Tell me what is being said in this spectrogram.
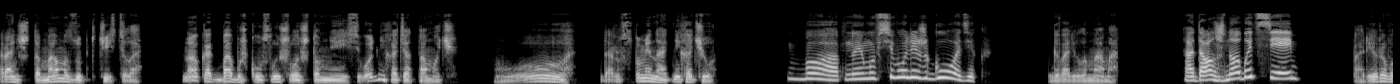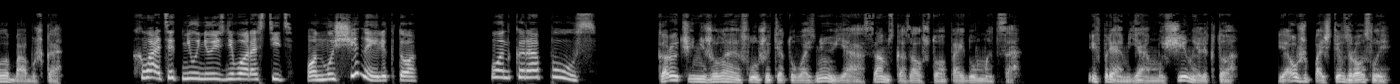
Раньше-то мама зубки чистила, но как бабушка услышала, что мне и сегодня хотят помочь, у, -у даже вспоминать не хочу. «Баб, ну ему всего лишь годик», — говорила мама. «А должно быть семь», — парировала бабушка. «Хватит нюню из него растить. Он мужчина или кто?» «Он карапуз». Короче, не желая слушать эту возню, я сам сказал, что пойду мыться. И впрямь, я мужчина или кто? Я уже почти взрослый,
